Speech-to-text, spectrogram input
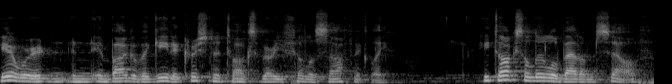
Here we're in, in Bhagavad Gita, Krishna talks very philosophically. He talks a little about himself,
